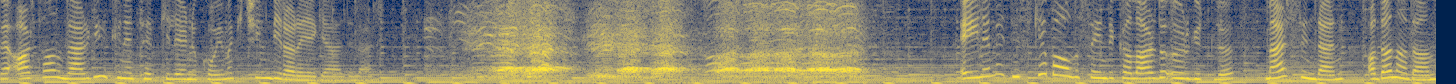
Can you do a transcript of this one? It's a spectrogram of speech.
ve artan vergi yüküne tepkilerini koymak için bir araya geldiler. Diske bağlı sendikalarda örgütlü Mersin'den, Adana'dan,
